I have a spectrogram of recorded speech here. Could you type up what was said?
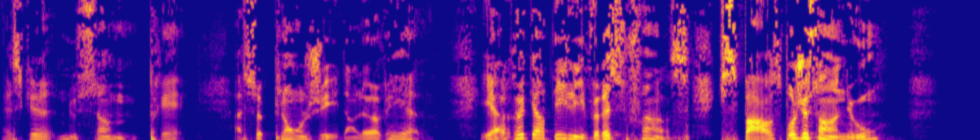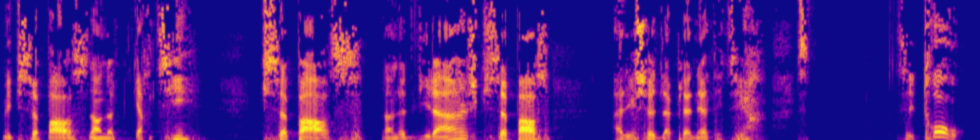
Est-ce que nous sommes prêts à se plonger dans le réel et à regarder les vraies souffrances qui se passent, pas juste en nous, mais qui se passent dans notre quartier, qui se passe dans notre village, qui se passe à l'échelle de la planète et dire, c'est trop.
